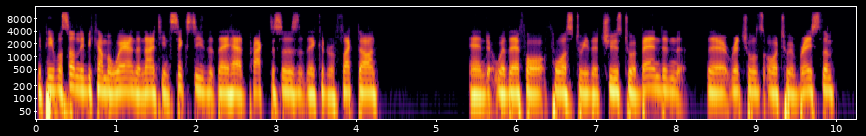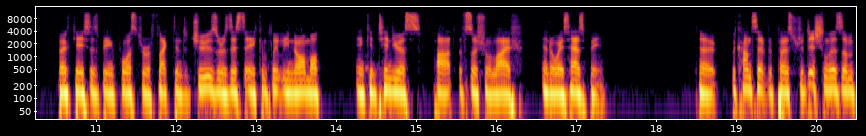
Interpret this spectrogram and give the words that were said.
Did people suddenly become aware in the 1960s that they had practices that they could reflect on and were therefore forced to either choose to abandon their rituals or to embrace them? Both cases being forced to reflect and to choose, or is this a completely normal and continuous part of social life and always has been? So the concept of post traditionalism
